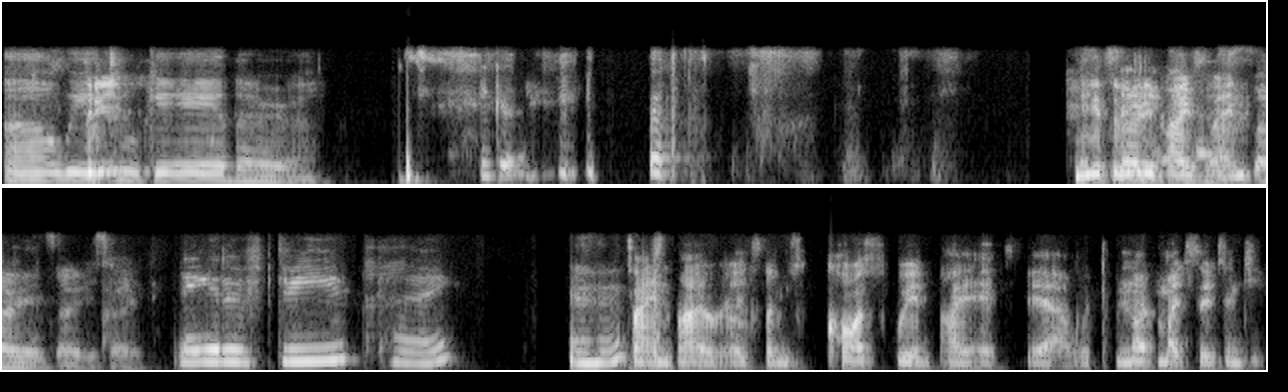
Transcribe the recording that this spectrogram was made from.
Are we Three. together? Okay. Negative Sorry, three pi Jesus, sine sorry, sorry, sorry. Negative three pi. Uh-huh. sine pi of x times cos squared pi x. Yeah, with not much certainty.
